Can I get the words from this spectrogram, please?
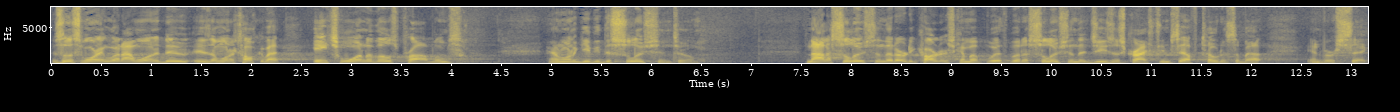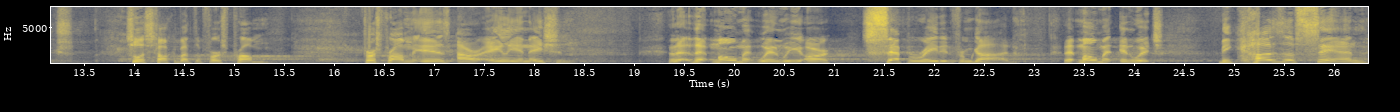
And so this morning, what I want to do is I want to talk about each one of those problems, and I want to give you the solution to them. Not a solution that Erdy Carter's come up with, but a solution that Jesus Christ himself told us about in verse 6. So let's talk about the first problem. First problem is our alienation. That, that moment when we are separated from God. That moment in which, because of sin,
